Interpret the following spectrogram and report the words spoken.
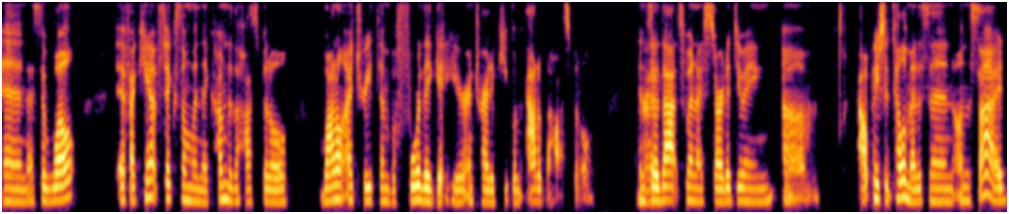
and I said, well, if I can't fix them when they come to the hospital, why don't I treat them before they get here and try to keep them out of the hospital? And right. so that's when I started doing um, outpatient telemedicine on the side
